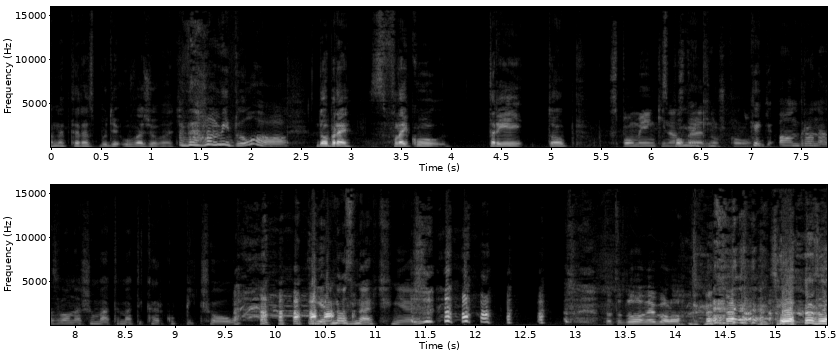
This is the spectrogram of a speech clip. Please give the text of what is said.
Ona teraz bude uvažovať. Veľmi dlho. Dobre, z fleku 3 top. Spomienky, na Spomienky. strednú školu. Keď Ondro nazval našu matematikárku pičou, jednoznačne. Toto dlho nebolo. to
